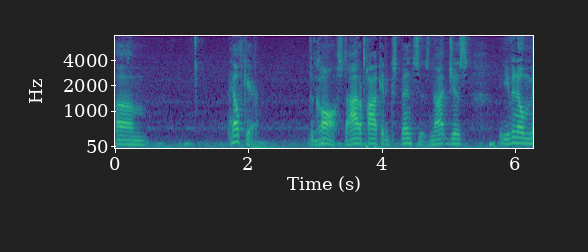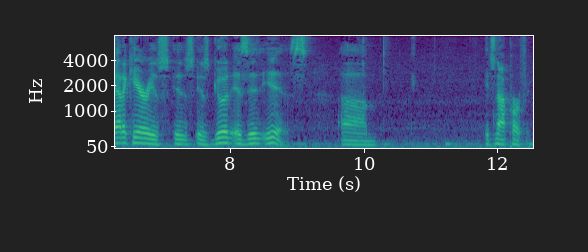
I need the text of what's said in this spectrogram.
um, health care. The cost, out of pocket expenses, not just, even though Medicare is, is, is good as it is, um, it's not perfect.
